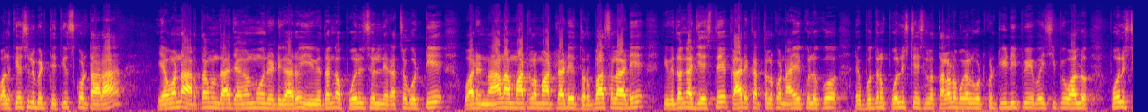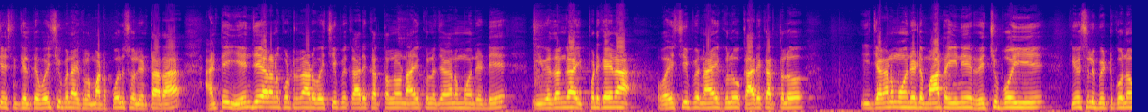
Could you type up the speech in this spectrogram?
వాళ్ళు కేసులు పెడితే తీసుకుంటారా? ఏమన్నా అర్థం ఉందా? జగన్మోహన్ రెడ్డి గారు ఈ విధంగా పోలీసుల్ని రెచ్చగొట్టి వారి నానా మాటలు మాట్లాడి దుర్భాషలాడి ఈ విధంగా చేస్తే కార్యకర్తలకు నాయకులకు రేపు పొద్దున పోలీస్ స్టేషన్లో తలలు పగలు కొట్టుకుని టీడీపీ వైసీపీ వాళ్ళు పోలీస్ స్టేషన్కి వెళ్తే వైసీపీ నాయకుల మాట పోలీసు వాళ్ళు వింటారా? అంటే ఏం చేయాలనుకుంటున్నాడు వైసీపీ కార్యకర్తలను నాయకులను జగన్మోహన్ రెడ్డి? ఈ విధంగా ఇప్పటికైనా వైసీపీ నాయకులు కార్యకర్తలు ఈ జగన్మోహన్ రెడ్డి మాట విని రెచ్చిపోయి కేసులు పెట్టుకునో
